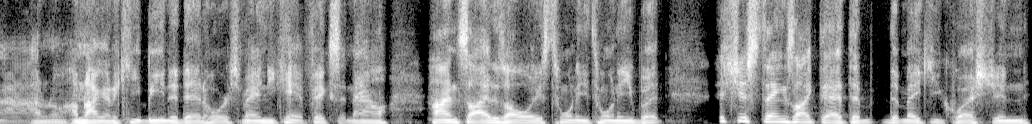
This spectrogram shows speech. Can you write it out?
I don't know. I'm not going to keep beating a dead horse, man. You can't fix it now. Hindsight is always 2020, but it's just things like that that, that make you question.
